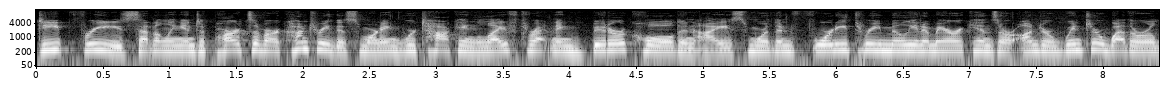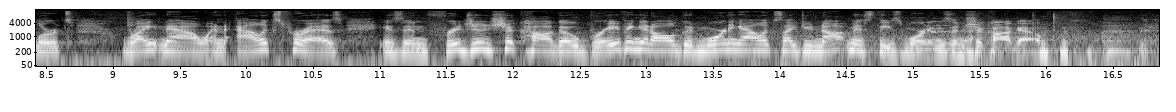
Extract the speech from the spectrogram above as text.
Deep freeze settling into parts of our country this morning. We're talking life threatening bitter cold and ice. More than 43 million Americans are under winter weather alerts right now. And Alex Perez is in frigid Chicago, braving it all. Good morning, Alex. I do not miss these mornings in Chicago.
